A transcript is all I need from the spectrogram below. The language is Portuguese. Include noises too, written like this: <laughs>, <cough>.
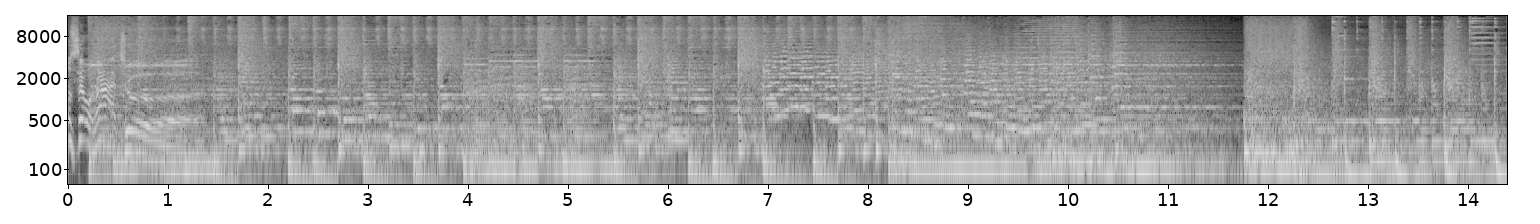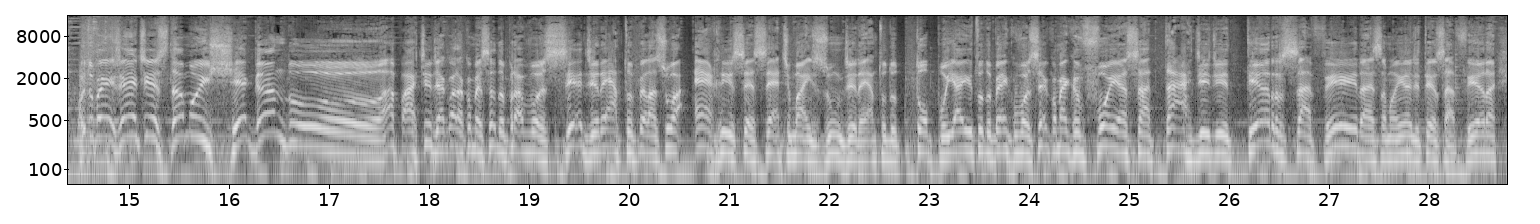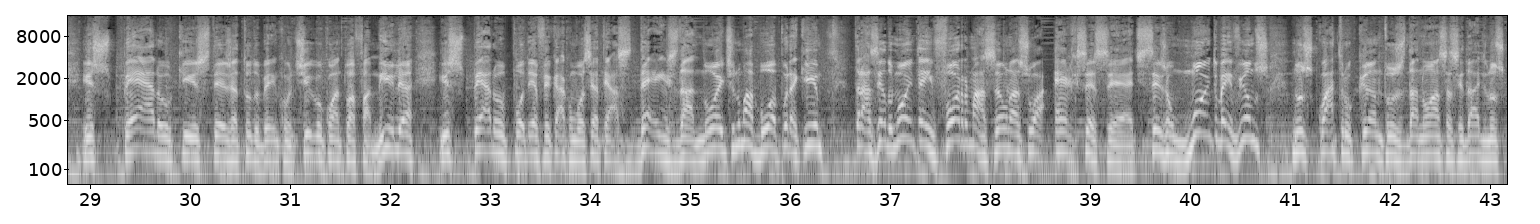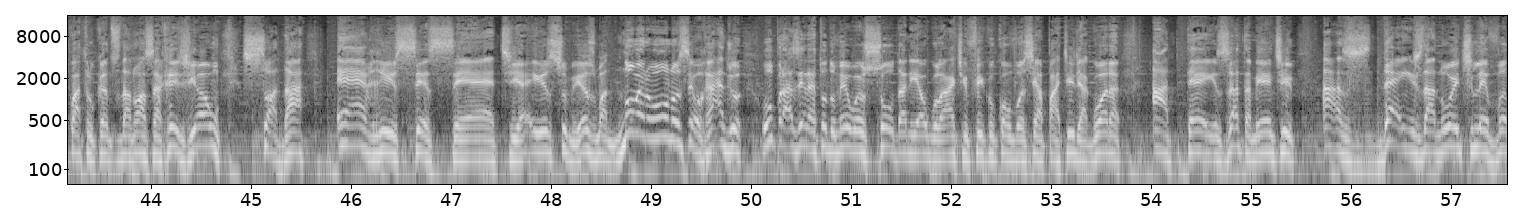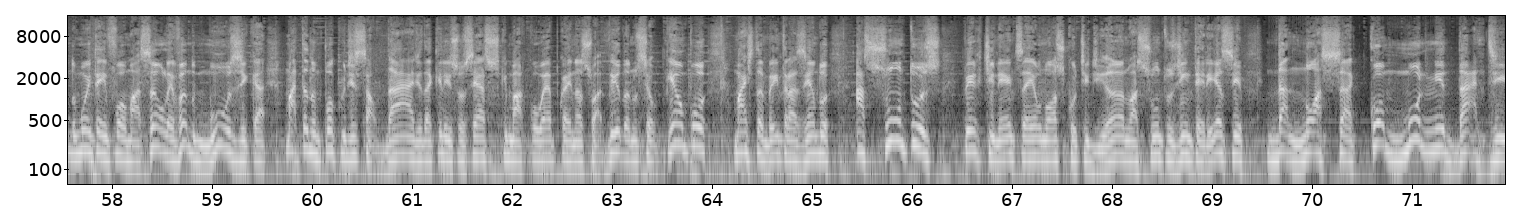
no seu rádio. Gente? Estamos chegando. A partir de agora, começando para você, direto pela sua RC7, mais um direto do topo. E aí, tudo bem com você? Como é que foi essa tarde de terça-feira, essa manhã de terça-feira? Espero que esteja tudo bem contigo, com a tua família. Espero poder ficar com você até as 10 da noite, numa boa por aqui, trazendo muita informação na sua RC7. Sejam muito bem-vindos nos quatro cantos da nossa cidade, nos quatro cantos da nossa região só dá RC7. É isso mesmo, número um no seu rádio. O prazer é todo meu. Eu sou Daniel Goulart e fico com você a partir de agora até exatamente às 10 da noite, levando muita informação, levando música, matando um pouco de saudade daqueles sucessos que marcou época aí na sua vida, no seu tempo, mas também trazendo assuntos pertinentes aí ao nosso cotidiano, assuntos de interesse da nossa comunidade.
